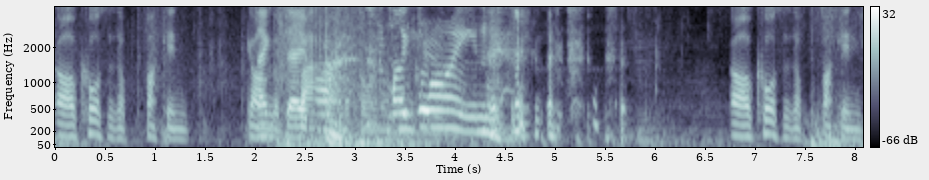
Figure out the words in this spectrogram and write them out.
Oh, of course there's a fucking guy Thanks, with a Dave. bat around the corner. My groin! Oh, of course there's a fucking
